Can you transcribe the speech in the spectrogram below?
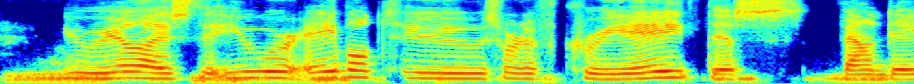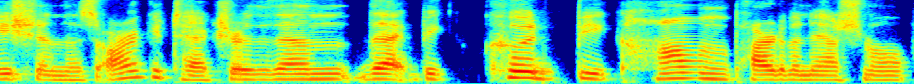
you realize that you were able to sort of create this foundation, this architecture, then that be, could become part of a national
